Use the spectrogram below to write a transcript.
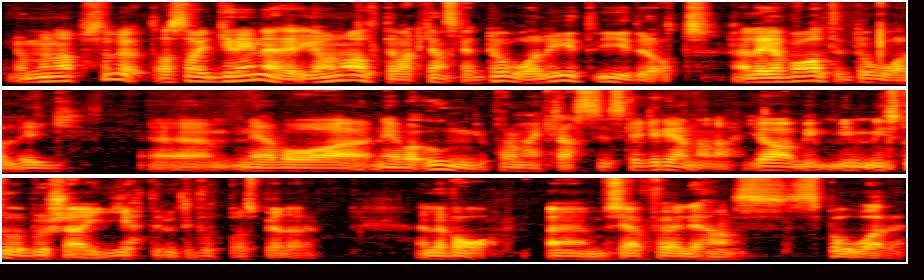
Ja men absolut. Alltså grejen är, jag har nog alltid varit ganska dålig i idrott. Eller jag var alltid dålig eh, när, jag var, när jag var ung på de här klassiska grenarna. Jag, min, min, min storebrorsa är jätteduktig fotbollsspelare. Eller var. Eh, så jag följer hans spår.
